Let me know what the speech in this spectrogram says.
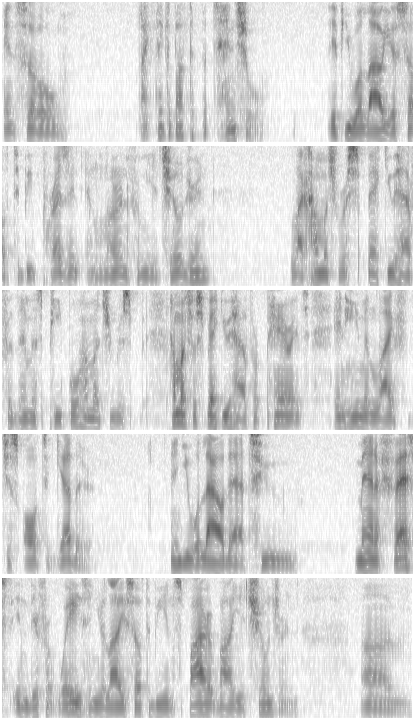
and so, like, think about the potential if you allow yourself to be present and learn from your children. Like how much respect you have for them as people, how much you res- how much respect you have for parents and human life just altogether, and you allow that to manifest in different ways, and you allow yourself to be inspired by your children. Um,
